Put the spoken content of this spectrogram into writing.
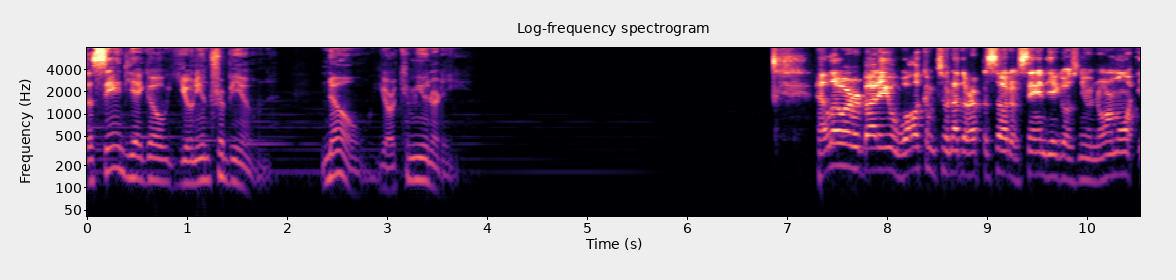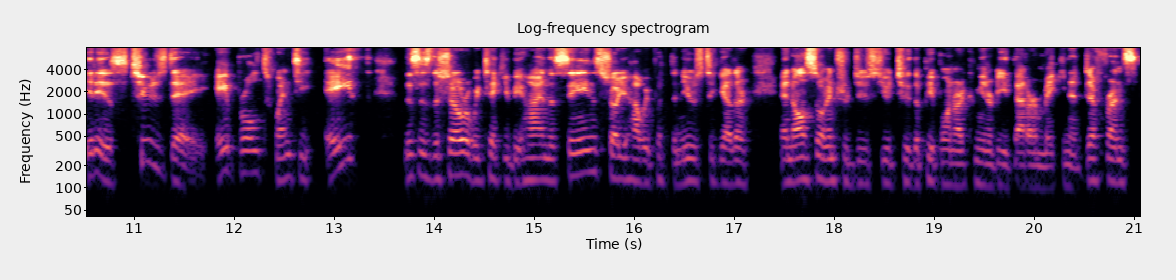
The San Diego Union Tribune. Know your community. Hello, everybody. Welcome to another episode of San Diego's New Normal. It is Tuesday, April 28th. This is the show where we take you behind the scenes, show you how we put the news together, and also introduce you to the people in our community that are making a difference.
